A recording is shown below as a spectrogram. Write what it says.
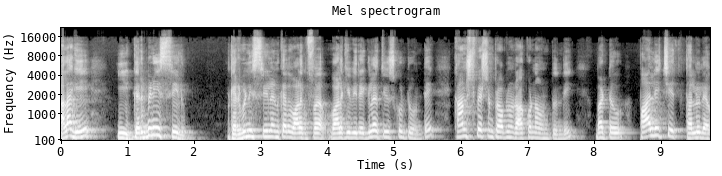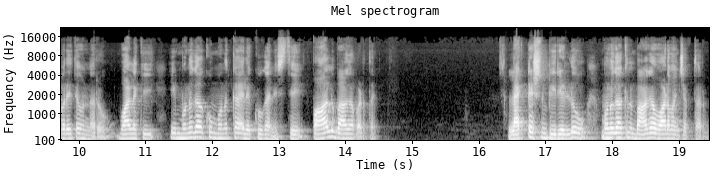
అలాగే ఈ గర్భిణీ స్త్రీలు గర్భిణీ స్త్రీలను కదా వాళ్ళకి ఫ- వాళ్ళకి ఇవి రెగ్యులర్ తీసుకుంటూ ఉంటే కాన్స్టిపేషన్ ప్రాబ్లం రాకుండా ఉంటుంది. బట్ పాలిచ్చే తల్లులు ఎవరైతే ఉన్నారో వాళ్ళకి ఈ మునగాకు మునక్కాయలు ఎక్కువగా ఇస్తే పాలు బాగా పడతాయి. లాక్టేషన్ పీరియడ్లో మునగాకుని బాగా వాడమని చెప్తారు.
